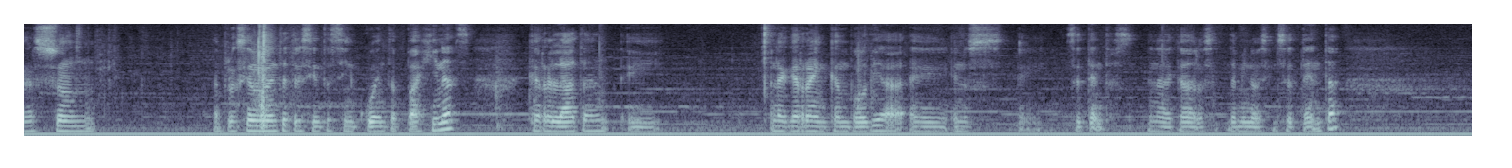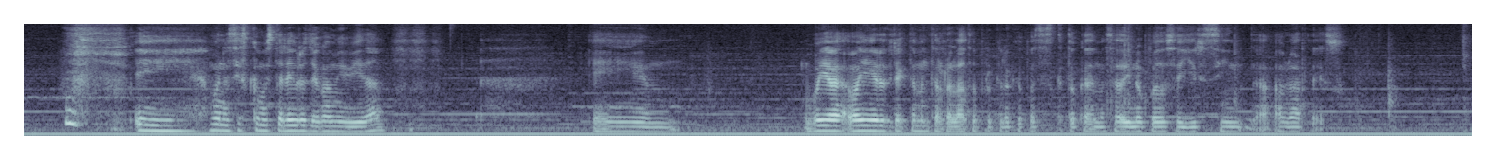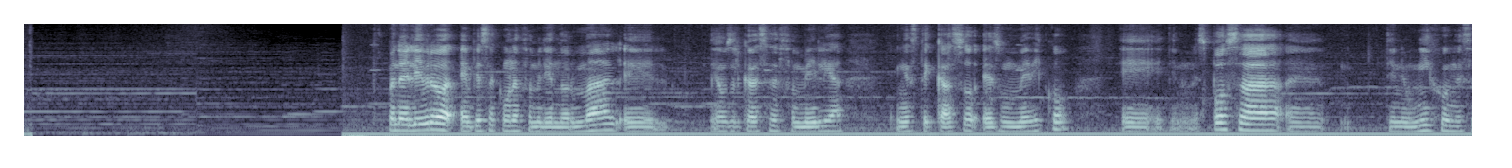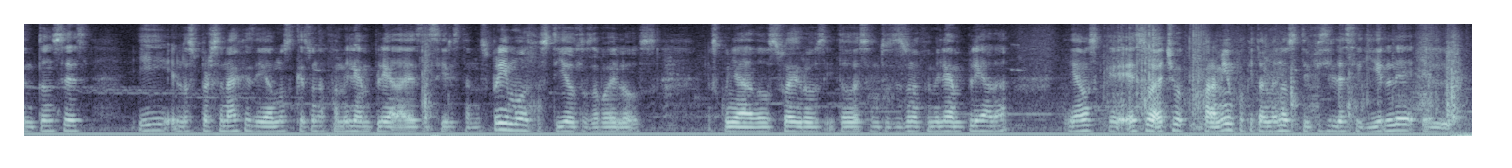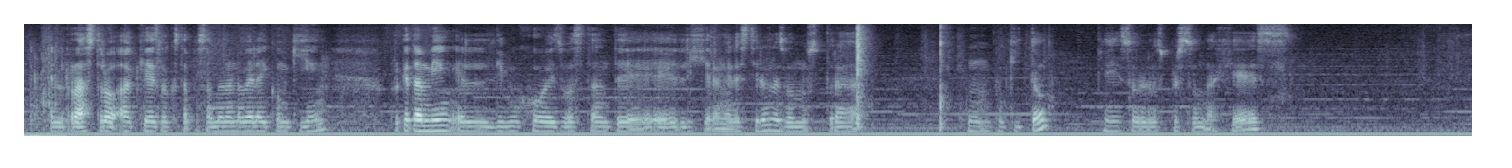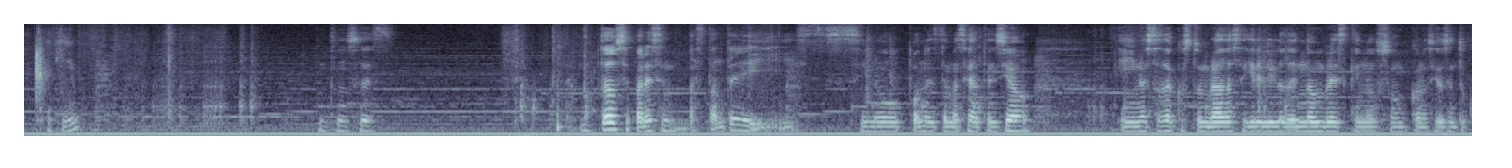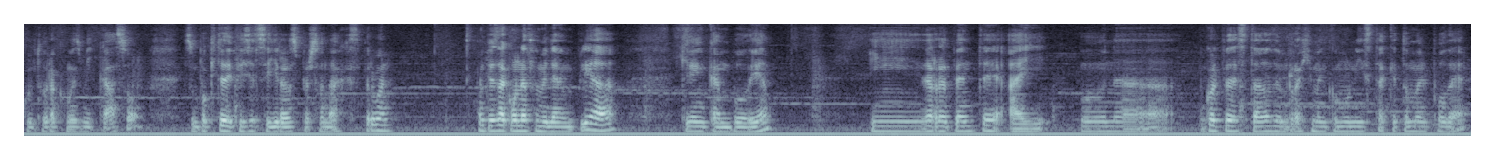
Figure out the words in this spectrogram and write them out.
son aproximadamente 350 páginas que relatan eh, la guerra en Camboya eh, en los 70 en la década de 1970. y bueno, así es como este libro llegó a mi vida. Em, voy, a, voy a ir directamente al relato porque lo que pasa es que toca demasiado y no puedo seguir sin hablar de eso. Bueno, el libro empieza con una familia normal, el, digamos el cabeza de familia en este caso es un médico eh, tiene una esposa, eh, tiene un hijo en ese entonces y los personajes digamos que es una familia empleada, es decir, están los primos, los tíos, los abuelos, los cuñados, suegros y todo eso, entonces es una familia empleada. Digamos que eso ha hecho para mí un poquito al menos difícil de seguirle el, el rastro a qué es lo que está pasando en la novela y con quién porque también el dibujo es bastante ligero en el estilo, les voy a mostrar un poquito sobre los personajes. Aquí. Entonces todos se parecen bastante y si no pones demasiada atención y no estás acostumbrado a seguir el hilo de nombres que no son conocidos en tu cultura como es mi caso es un poquito difícil seguir a los personajes. Pero bueno empieza con una familia empleada que vive en Cambodia y de repente hay una golpe de estado de un régimen comunista que toma el poder,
